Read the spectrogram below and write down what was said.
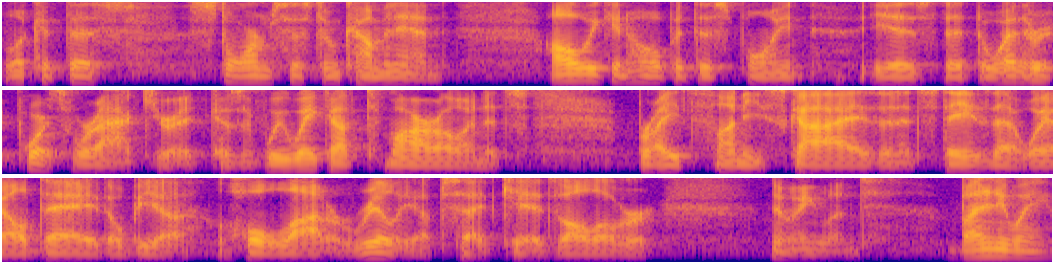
look at this storm system coming in. All we can hope at this point is that the weather reports were accurate, because if we wake up tomorrow and it's bright sunny skies and it stays that way all day, there'll be a, a, whole lot of really upset kids all over New England. But anyway,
